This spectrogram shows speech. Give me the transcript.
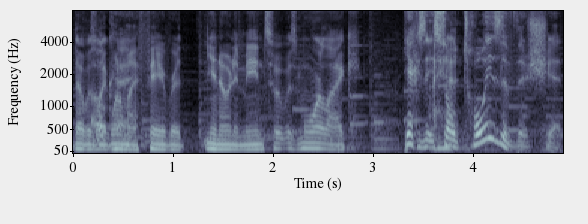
That was like one of my favorite. You know what I mean? So it was more like, yeah, because they sold toys of this shit.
